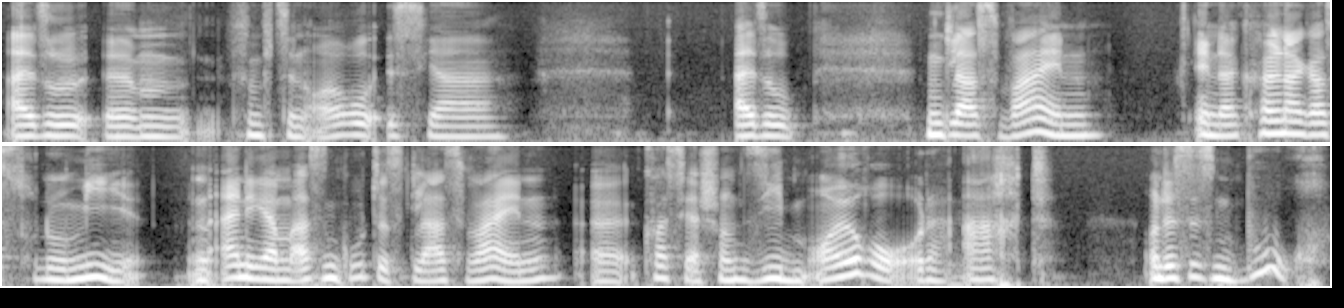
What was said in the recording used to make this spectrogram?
Also ähm, 15 Euro ist ja, also ein Glas Wein in der Kölner Gastronomie ein einigermaßen gutes Glas Wein äh, kostet ja schon sieben Euro oder acht. Und es ist ein Buch.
